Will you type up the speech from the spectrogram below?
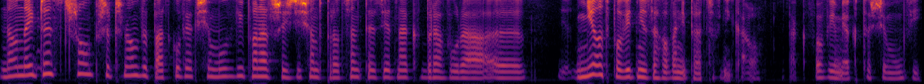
No, najczęstszą przyczyną wypadków, jak się mówi, ponad 60% to jest jednak brawura, y, nieodpowiednie zachowanie pracownika. Tak powiem, jak to się mówi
